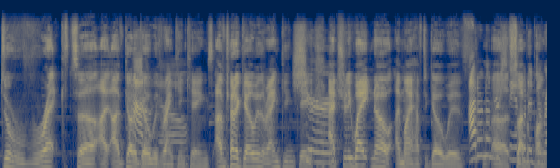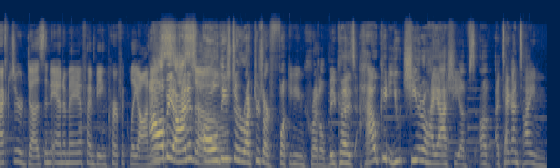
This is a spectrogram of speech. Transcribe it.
director. I, I've got to I go don't with know. Ranking Kings. I've got to go with Ranking Kings. Sure. Actually, wait, no. I might have to go with. I don't uh, understand what a Cyberpunk. director does in anime. If I'm being perfectly honest, I'll be honest, so- all these directors are fucking incredible because how could Yuichiro Hayashi of, of Attack on Titan,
